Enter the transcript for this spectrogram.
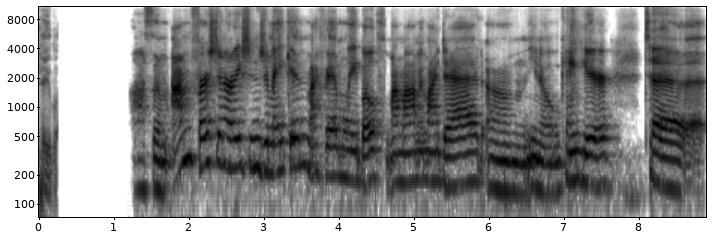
Tayloe? Awesome. I'm first generation Jamaican. My family, both my mom and my dad, um, you know, came here to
